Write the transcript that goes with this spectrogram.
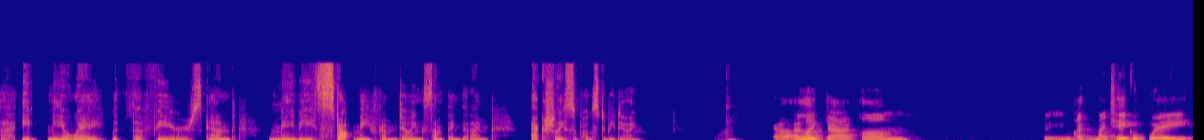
uh, eat me away with the fears and mm. maybe stop me from doing something that i'm actually supposed to be doing yeah i like that um I, my takeaway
